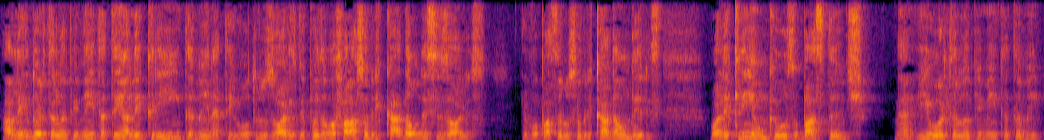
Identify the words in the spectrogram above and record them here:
Além do hortelã-pimenta, tem alecrim também, né? Tem outros óleos. Depois eu vou falar sobre cada um desses óleos. Eu vou passando sobre cada um deles. O alecrim é um que eu uso bastante, né? E o hortelã-pimenta também.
